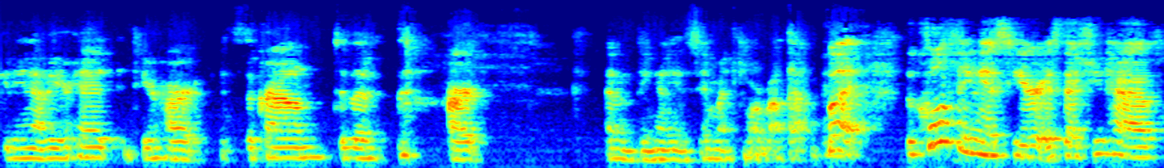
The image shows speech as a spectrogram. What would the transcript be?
getting out of your head into your heart. It's the crown to the heart. I don't think I need to say much more about that. But the cool thing is here is that you have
